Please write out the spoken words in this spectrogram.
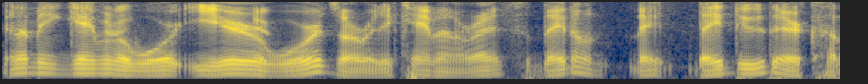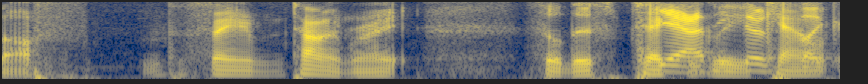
And I mean, Game of the War Year awards already came out, right? So they don't, they, they do their cutoff at the same time, right? So this technically Yeah, I think there's counts. like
